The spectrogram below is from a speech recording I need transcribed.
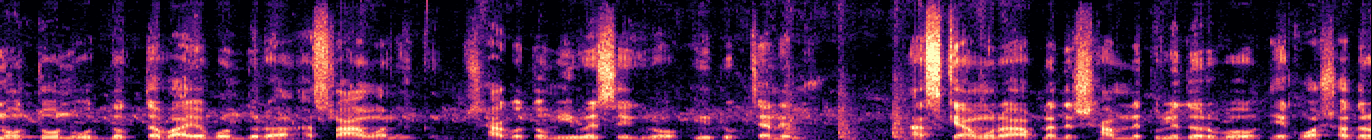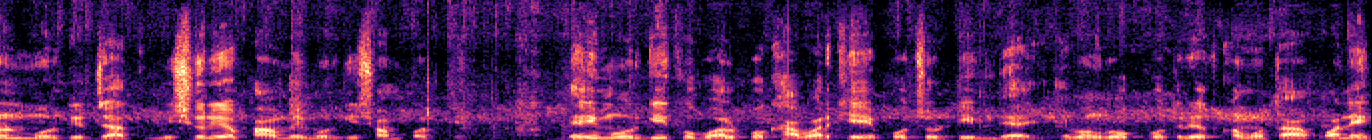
নতুন উদ্যোক্তা ভাই বন্ধুরা, আসসালামু আলাইকুম। স্বাগতম ইউএস এগ্রো ইউটিউব চ্যানেলে আজকে আমরা আপনাদের সামনে তুলে ধরব এক অসাধারণ মুরগির জাত, মিশরীয় ফার্মে মুরগি সম্পর্কে। এই মুরগি খুব অল্প খাবার খেয়ে প্রচুর ডিম দেয় এবং রোগ প্রতিরোধ ক্ষমতা অনেক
